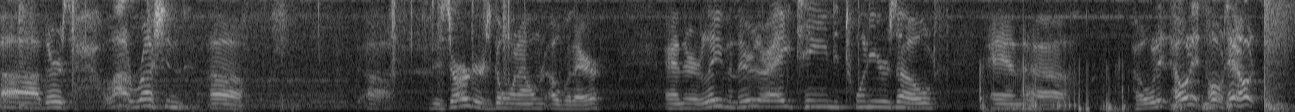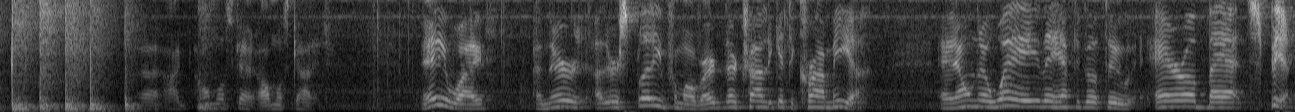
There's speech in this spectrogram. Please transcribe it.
Uh, there's a lot of Russian uh, uh, deserters going on over there, and they're leaving. They're, they're 18 to 20 years old, and uh, hold it, hold it, hold it, hold it. Uh, I almost got it, almost got it. Anyway, and they're uh, they're splitting from over there. They're trying to get to Crimea, and on their way they have to go through Arabat Spit.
